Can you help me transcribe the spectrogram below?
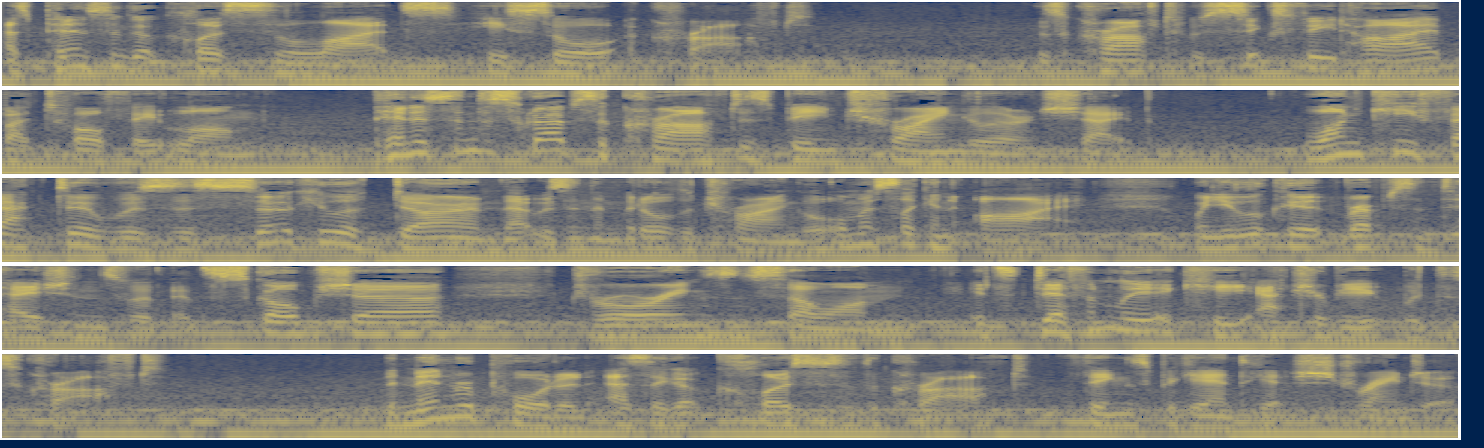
As Penniston got closer to the lights, he saw a craft. This craft was 6 feet high by 12 feet long. Penniston describes the craft as being triangular in shape. One key factor was the circular dome that was in the middle of the triangle, almost like an eye. When you look at representations with its sculpture, drawings, and so on, it's definitely a key attribute with this craft. The men reported as they got closer to the craft, things began to get stranger.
